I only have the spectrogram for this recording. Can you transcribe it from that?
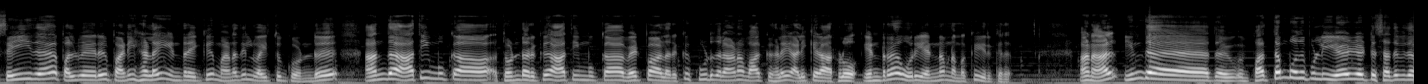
செய்த பல்வேறு பணிகளை இன்றைக்கு மனதில் வைத்துக்கொண்டு அந்த அதிமுக தொண்டருக்கு அதிமுக வேட்பாளருக்கு கூடுதலான வாக்குகளை அளிக்கிறார்களோ என்ற ஒரு எண்ணம் நமக்கு இருக்குது ஆனால் இந்த பத்தொன்பது புள்ளி ஏழு எட்டு சதவீத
